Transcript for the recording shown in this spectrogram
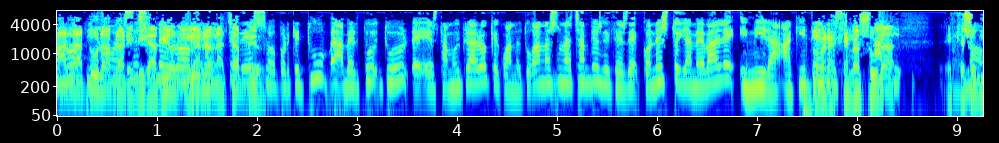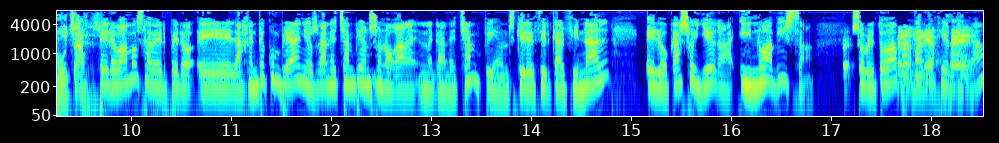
hazla no, tú la planificación y ganas la de Champions. porque tú, a ver, tú, tú, eh, está muy claro que cuando tú ganas una Champions dices, de, con esto ya me vale y mira, aquí tienes... pero es que no es una, aquí- es que son muchas. Pero vamos a ver, pero eh, la gente cumple años, gane Champions o no gane, gane Champions. Quiere decir que al final el ocaso llega y no avisa, sobre todo a Pero, partir María de cierta José, edad.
